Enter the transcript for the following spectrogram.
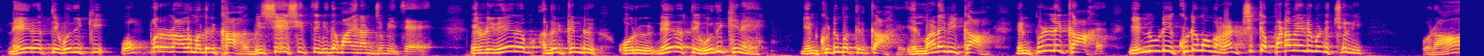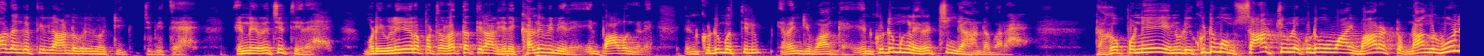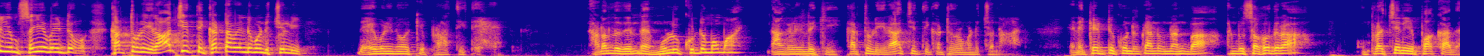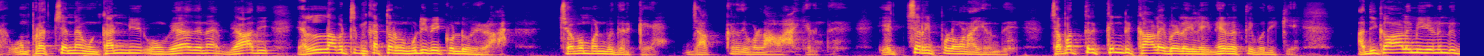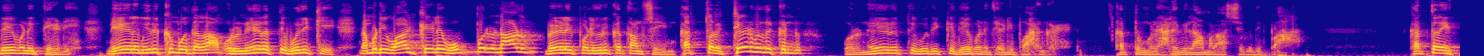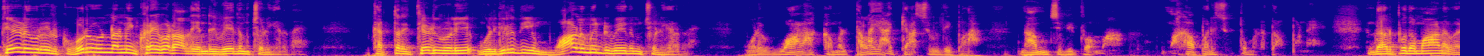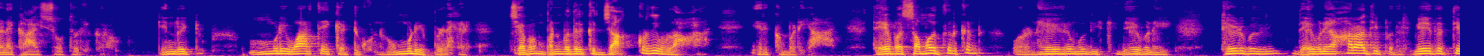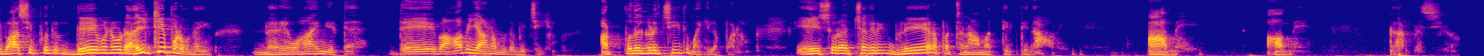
நேரத்தை ஒதுக்கி ஒவ்வொரு நாளும் அதற்காக விசேஷித்த விதமாய் நான் ஜபித்தேன். என்னுடைய நேரம் அதற்கென்று ஒரு நேரத்தை ஒதுக்கினேன் என் குடும்பத்திற்காக என் மனைவிக்காக என் பிள்ளைக்காக என்னுடைய குடும்பம் ரட்சிக்கப்பட வேண்டும் என்று சொல்லி ஒரு ஆதங்கத்தில் ஆண்டவரை நோக்கி ஜபித்தேன் என்னை ரசித்தீரே. முடி வெளியேறப்பட்ட ரத்தத்தினால் என்னை கழுவினீரே என் பாவங்களே. என் குடும்பத்திலும் இறங்கி வாங்க என் குடும்பங்களை ரட்சிங்க ஆண்டவரை. தகப்பனே என்னுடைய குடும்பம் சாட்சியுள்ள குடும்பமாய் மாறட்டும். நாங்கள் ஊழியம் செய்ய வேண்டும் கர்த்தருடைய ராஜ்யத்தை கட்ட வேண்டும் என்று சொல்லி தேவனை நோக்கி பிரார்த்தித்தேன் நடந்தது என்ன முழு குடும்பமாய் நாங்கள் இன்றைக்கு கர்த்தருடைய ராஜ்யத்தை கட்டுகிறோம் என்று சொன்னார். என்னை கேட்டுக்கொண்டிருக்கான் நண்பா அன்பு சகோதரா உன் பிரச்சனையை பார்க்காத. உன் பிரச்சனை உன் கண்ணீர் உன் வேதனை வியாதி எல்லாவற்றுக்கும் கர்த்தர் ஒரு முடிவை கொண்டு வருகிறார். ஜெபம் பண்ணுவதற்கு ஜாக்கிரதை உள்ளாவாக இருந்து எச்சரிப்புள்ளவனாக இருந்து ஜபத்திற்கென்று காலை வேளையிலே நேரத்தை ஒதுக்கி அதிகாலமே எழுந்து தேவனை தேடி நேரம் இருக்கும்போதெல்லாம் ஒரு நேரத்தை ஒதுக்கி நம்முடைய வாழ்க்கையிலே ஒவ்வொரு நாளும் வேலை போல் இருக்கத்தான் செய்யும். கர்த்தரை தேடுவதற்கென்று ஒரு நேரத்தை ஒதுக்கி தேவனை தேடி பாருங்கள். கர்த்தர் உங்களை அளவில்லாமல் ஆசீர்வதிப்பார். கர்த்தரை தேடுபவர்களுக்கு ஒரு நன்மையும் குறைபடாது என்று வேதம் சொல்கிறது. கர்த்தரை தேடுபவர்களே உங்கள் இறுதியும் வாழும் என்று வேதம் சொல்கிறது. உங்களை வாழாக்காமல் தலையாக்கி ஆசிர்வதிப்பா. நாம் ஜெபிப்போம்மா. மகா பரிசுத்தம் உள்ள தாப்பனே இந்த அற்புதமான வேலைக்காய் சோத்துரிக்கிறோம். இன்றைக்கும் உம்முடைய வார்த்தையை கேட்டுக்கொண்டு உம்முடைய பிள்ளைகள் ஜெபம் பண்ணுவதற்கு ஜாக்கிரதை உள்ளாக இருக்கும்படியாய். தேவ சமூகத்திற்கு ஒரு நேரம் ஒதுக்கி தேவனை தேடுவதிலும் தேவனை ஆராதிப்பதிலும் வேதத்தை வாசிப்பதிலும் தேவனோடு ஐக்கியப்படுவதையும் நிறைவாய் நிற்க தேவ ஆவியான உதவி செய்யும். அற்புதங்களை செய்து மகிழப்படும். ஏசு ரட்சகரின் விளையேறப்பட்ட நாமத்தின் பிதாவை. ஆமே ஆமே காட் பிளஸ் யூ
